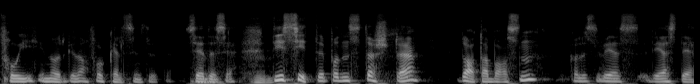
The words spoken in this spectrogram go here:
FHI i Norge, da, Folkehelseinstituttet, CDC. Mm. De sitter på den største databasen, kalles VS, VSD, eh,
